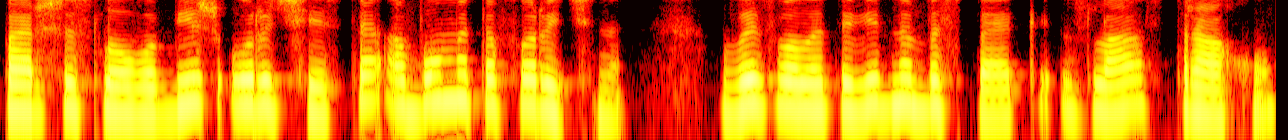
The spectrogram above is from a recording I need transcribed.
Перше слово більш урочисте або метафоричне визволити від небезпеки, зла, страху.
